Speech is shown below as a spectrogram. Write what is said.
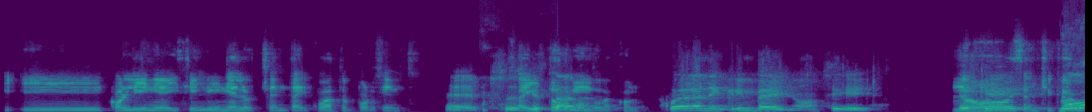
y, y con línea y sin línea el 84%. Eh, pues es Ahí todo el mundo va con. Juegan en Green Bay, ¿no? Sí. No, que- es en Chicago.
